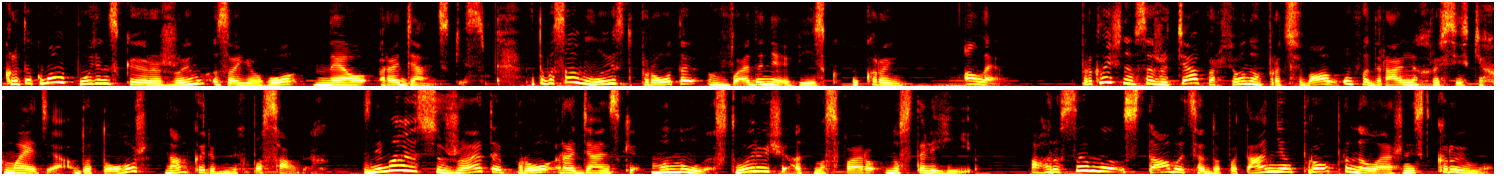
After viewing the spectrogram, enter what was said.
Критикував путінський режим за його неорадянськість. Підписав лист проти введення військ у Крим. Але Практично все життя Парфьонов працював у федеральних російських медіа, до того ж на керівних посадах. Знімає сюжети про радянське минуле, створюючи атмосферу ностальгії. Агресивно ставиться до питання про приналежність Криму.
